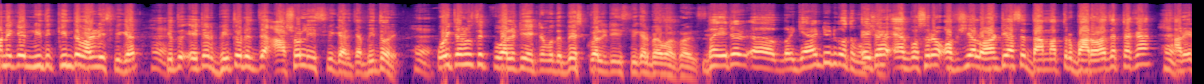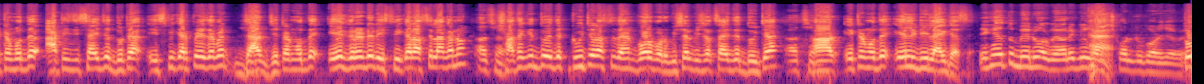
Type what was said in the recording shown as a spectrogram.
অনেকে নিতে কিনতে পারেন স্পিকার হ্যাঁ। কিন্তু এটার ভিতরে যে আসল স্পিকার যা ভিতরে। ওইটার হচ্ছে কোয়ালিটি এটার মধ্যে বেস্ট কোয়ালিটি স্পিকার ব্যবহার করা হয়েছে ভাই এটার গ্যারান্টি কত বছর এটার এক বছরের অফিসিয়াল ওয়ারেন্টি আছে দাম মাত্র বারো হাজার টাকা। আর এটার মধ্যে আরটিজি সাইজের দুটা স্পিকার পেয়ে যাবেন যার যেটার মধ্যে এ গ্রেডের স্পিকার আছে লাগানো আচ্ছা। সাথে কিন্তু এই যে টুইটার আছে দেখেন বড় বড় বিশাল বিশাল সাইজের দুইটা আচ্ছা। আর এটার মধ্যে এলইডি লাইট আছে এখানে তো ম্যানুয়াল ভাই অনেকগুলো। কন্ট্রোল করা যাবে তো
